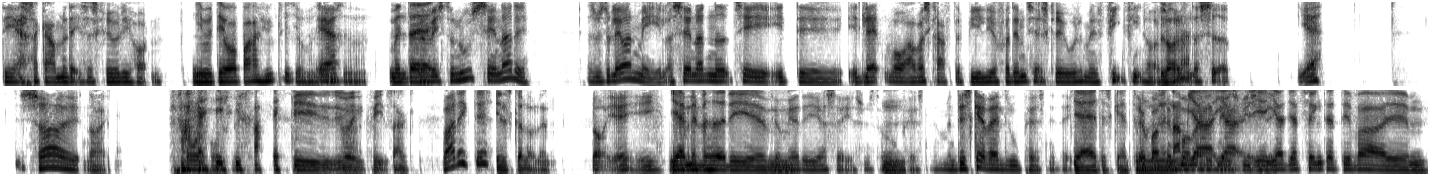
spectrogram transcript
det er så gammeldags at skrive det i hånden. Jamen, det var bare hyggeligt, jo. Jeg Ja. Synes, det var. Men da, Men hvis du nu sender det, altså hvis du laver en mail og sender den ned til et, øh, et land, hvor arbejdskraft er billig, og får dem til at skrive det med en fin, fin håndskrift, Lolland? der sidder... Ja. Så... Øh, nej. Nej, nej, det, var ikke pænt sagt. Var det ikke det? Jeg elsker Lolland. Nå, ja, hey. Ja, men hvad hedder det? Øhm, Det var mere det, jeg sagde. Jeg synes, det var Mm. upassende. Men det skal være lidt upassende i dag. Ja, det skal det. Jeg jeg, jeg, jeg, jeg, tænkte, at det var... Øhm,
